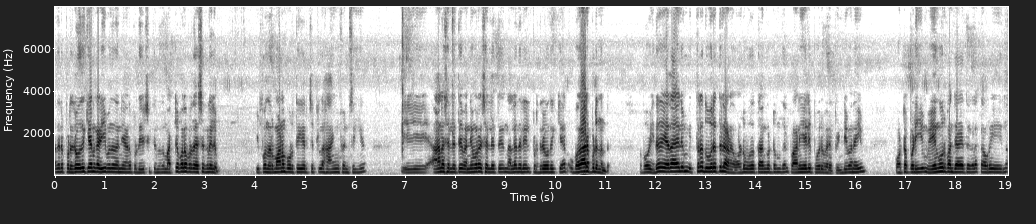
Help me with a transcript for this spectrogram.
അതിനെ പ്രതിരോധിക്കാൻ കഴിയുമെന്ന് തന്നെയാണ് പ്രതീക്ഷിക്കുന്നത്. മറ്റു പല പ്രദേശങ്ങളിലും ഇപ്പോൾ നിർമ്മാണം പൂർത്തീകരിച്ചിട്ടുള്ള ഹാങ്ങിങ് ഫെൻസിങ് ഈ ആനശല്യത്തെ വന്യമൃഗ ശല്യത്തെ നല്ല നിലയിൽ പ്രതിരോധിക്കാൻ ഉപകാരപ്പെടുന്നുണ്ട്. അപ്പോൾ ഇത് ഏതായാലും ഇത്ര ദൂരത്തിലാണ്. ഓൾഡ് ഭൂതത്താൻകുട്ട് മുതൽ പാണിയേലി പോര് വരെ. പിണ്ടിവനയും കോട്ടപ്പടിയും വേങ്ങൂർ പഞ്ചായത്തുകളെ കവർ ചെയ്യുന്ന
